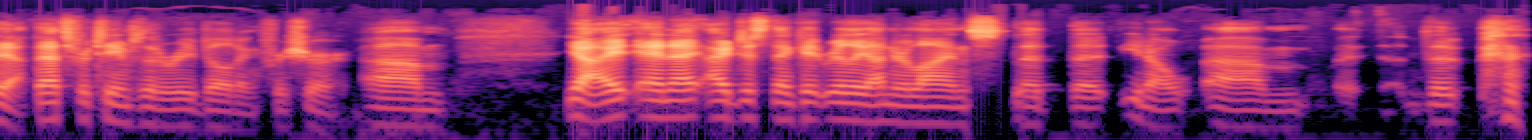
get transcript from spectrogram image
Yeah, that's for teams that are rebuilding for sure. Um, yeah, I, and I, I just think it really underlines that that you know um, the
